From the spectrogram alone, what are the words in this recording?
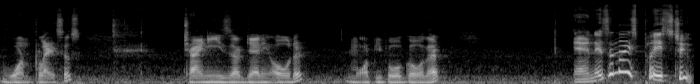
warm places. Chinese are getting older. More people will go there, and it's a nice place too.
